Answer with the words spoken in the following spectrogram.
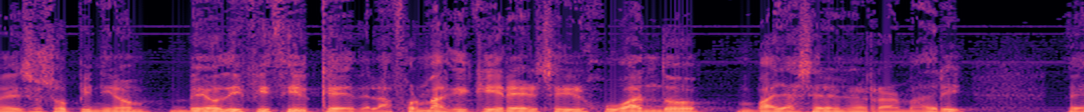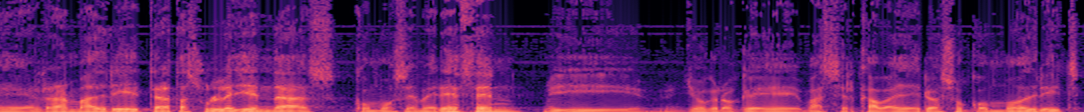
eso es su opinión, veo difícil que de la forma que quiere seguir jugando vaya a ser en el Real Madrid. El Real Madrid trata sus leyendas como se merecen y yo creo que va a ser caballeroso con Modric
